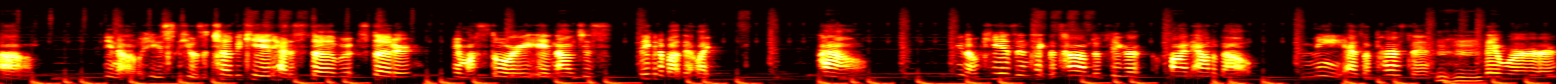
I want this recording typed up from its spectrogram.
Um, you know, he's he was a chubby kid, had a stutter, stutter in my story, and I was just thinking about that, like how you know kids didn't take the time to figure find out about me as a person. Mm-hmm. They were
